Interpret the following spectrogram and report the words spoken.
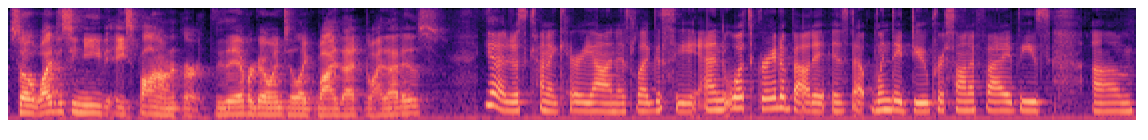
So why does he need a spot on Earth? Do they ever go into like why that why that is? Yeah, just kind of carry on his legacy. And what's great about it is that when they do personify these um,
